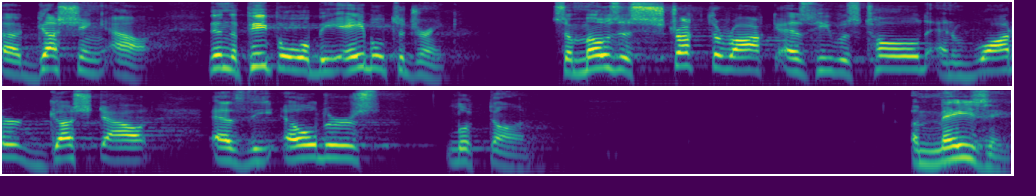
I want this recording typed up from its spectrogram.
uh, gushing out. Then the people will be able to drink. So Moses struck the rock as he was told, and water gushed out as the elders looked on. Amazing.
